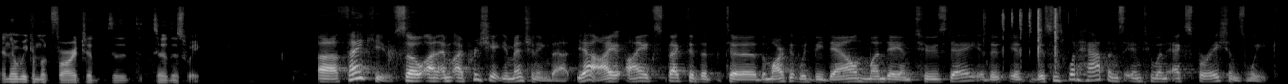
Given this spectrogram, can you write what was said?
and then we can look forward to to, to this week. Uh, thank you. So I, I appreciate you mentioning that. Yeah, I, I expected that uh, the market would be down Monday and Tuesday. It- it- this is what happens into an expirations week.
